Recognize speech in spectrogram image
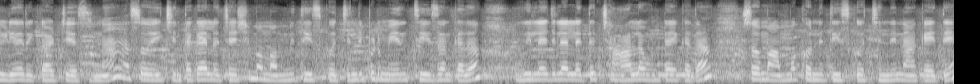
వీడియో రికార్డ్ చేసిన సో ఈ చింతకాయలు వచ్చేసి మా మమ్మీ తీసుకొచ్చింది. ఇప్పుడు మెయిన్ సీజన్ కదా. విలేజ్లలో అయితే చాలా ఉంటాయి కదా. సో మా అమ్మ కొన్ని తీసుకొచ్చింది నాకైతే.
